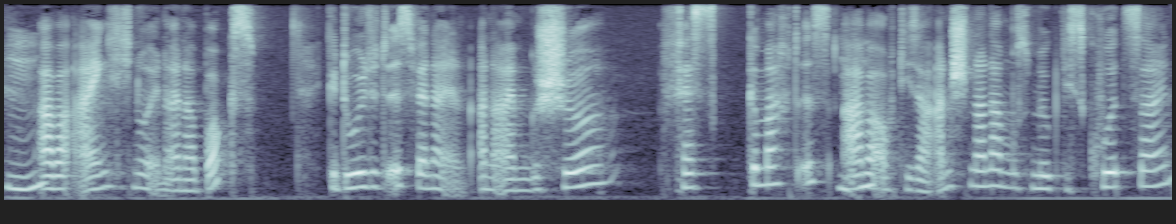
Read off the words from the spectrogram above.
mhm. aber eigentlich nur in einer Box. Geduldet ist, wenn er an einem Geschirr festgemacht ist. Mhm. Aber auch dieser Anschnaller muss möglichst kurz sein,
